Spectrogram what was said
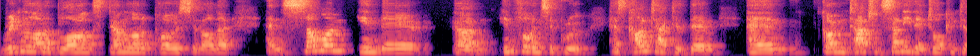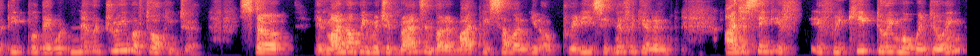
written a lot of blogs done a lot of posts and all that and someone in their um, influencer group has contacted them and got in touch and suddenly they're talking to people they would never dream of talking to. So it might not be richard branson but it might be someone you know pretty significant. And i just think if if we keep doing what we're doing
